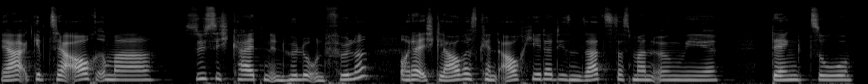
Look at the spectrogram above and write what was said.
ja, gibt es ja auch immer Süßigkeiten in Hülle und Fülle. Oder ich glaube, es kennt auch jeder diesen Satz, dass man irgendwie denkt so,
